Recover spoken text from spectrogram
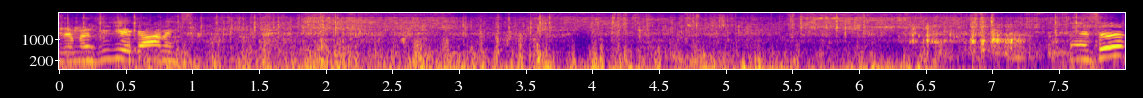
Alter, man sieht hier gar nichts. Scheiße.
